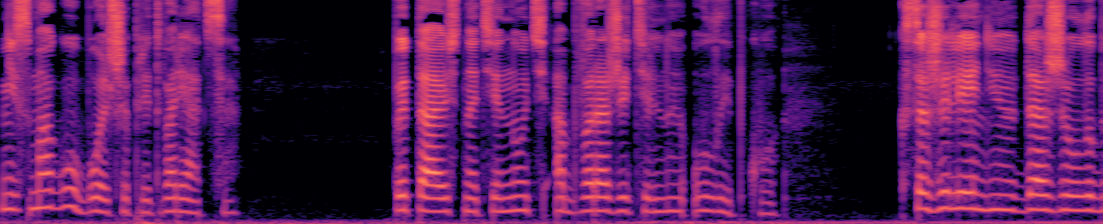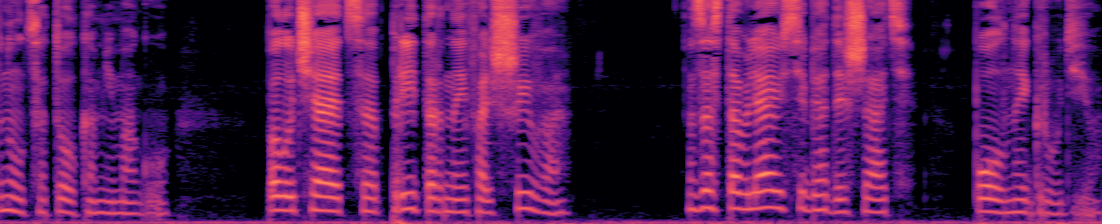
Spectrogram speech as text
не смогу больше притворяться. Пытаюсь натянуть обворожительную улыбку. К сожалению, даже улыбнуться толком не могу. Получается приторно и фальшиво. Заставляю себя дышать полной грудью.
